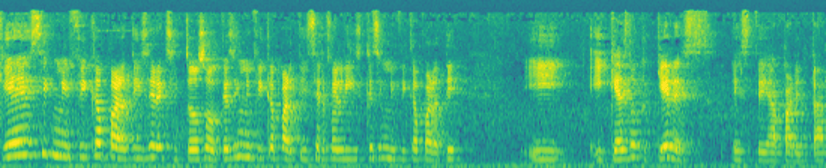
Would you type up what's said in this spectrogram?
qué significa para ti ser exitoso, qué significa para ti ser feliz, qué significa para ti y, y qué es lo que quieres este, aparentar.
